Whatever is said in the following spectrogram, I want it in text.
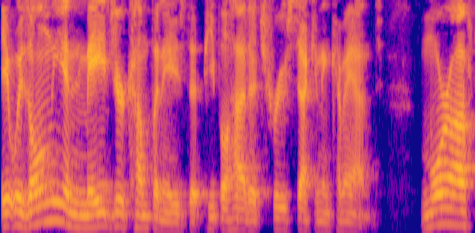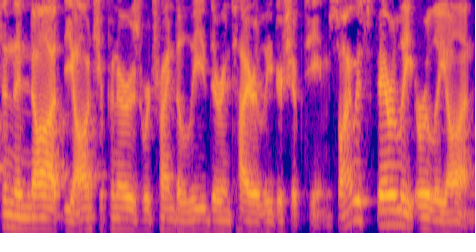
It was only in major companies that people had a true second in command. More often than not, the entrepreneurs were trying to lead their entire leadership team. So I was fairly early on.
